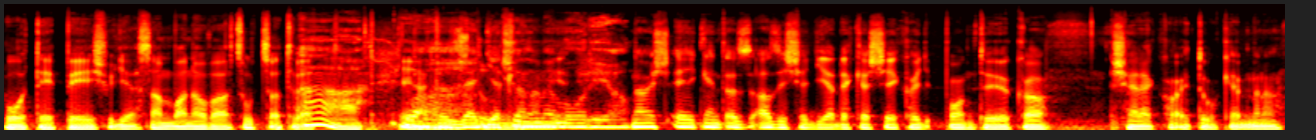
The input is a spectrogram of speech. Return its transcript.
OTP is ugye a Sambanova a cuccot vett. Ah, Tehát az egyetlen, ami, memória. Na és egyébként az, az is egy érdekesség, hogy pont ők a sereghajtók ebben a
